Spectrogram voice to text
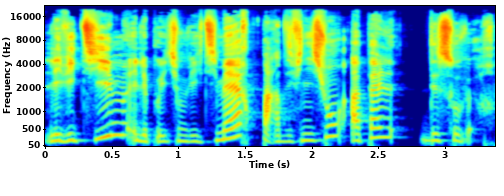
Les victimes et les positions victimaires, par définition, appellent des sauveurs.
